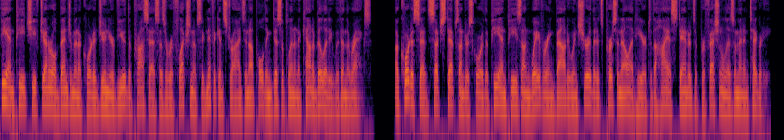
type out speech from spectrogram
PNP Chief General Benjamin Acorda Jr. viewed the process as a reflection of significant strides in upholding discipline and accountability within the ranks. Acorda said such steps underscore the PNP's unwavering vow to ensure that its personnel adhere to the highest standards of professionalism and integrity.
